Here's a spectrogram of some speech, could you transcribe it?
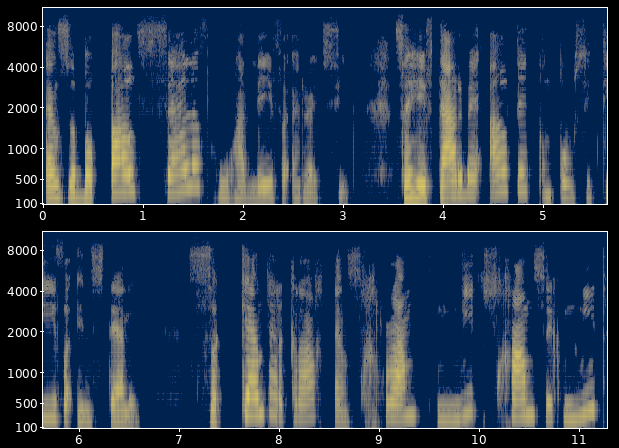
en ze bepaalt zelf hoe haar leven eruit ziet. Ze heeft daarbij altijd een positieve instelling. Ze kent haar kracht en schaamt, niet, schaamt zich niet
